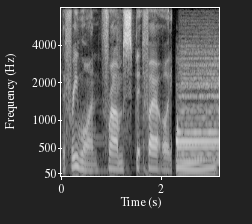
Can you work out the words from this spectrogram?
the free one from Spitfire Audio.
